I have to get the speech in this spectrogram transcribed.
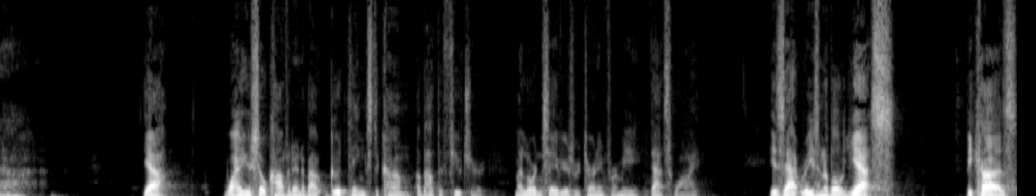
Oh. Yeah. Why are you so confident about good things to come, about the future? My Lord and Savior is returning for me. That's why. Is that reasonable? Yes. Because,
